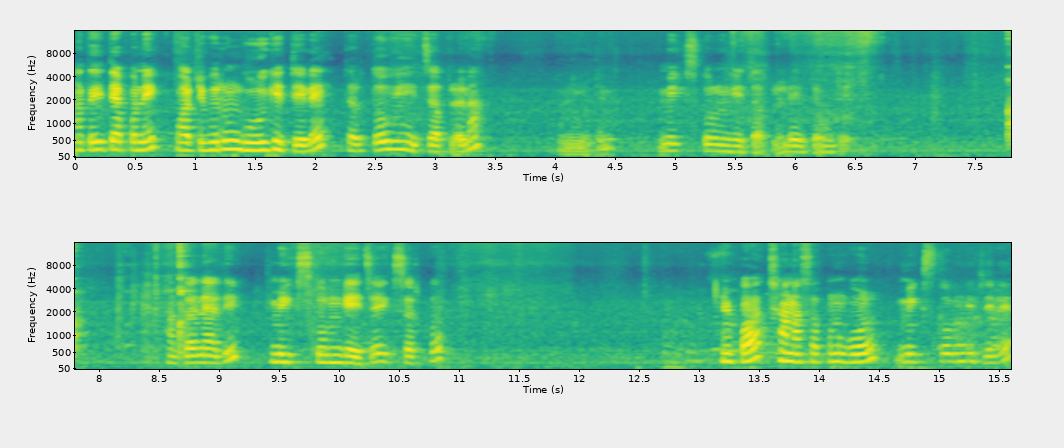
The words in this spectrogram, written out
आता इथे आपण एक वाटीभरून गूळ घेतलेला आहे. तर तो घ्यायचा आपल्याला. आणि इथे मिक्स करून घ्यायचा आपल्याला याच्यामध्ये. हाताने आधी मिक्स करून घ्यायचं एकसारखं. हे पहा छान असं आपण गोळ मिक्स करून घेतलेलं आहे.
